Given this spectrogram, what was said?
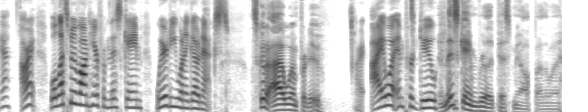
yeah. All right. Well, let's move on here from this game. Where do you want to go next? Let's go to Iowa and Purdue. All right. Iowa and Purdue. And this game really pissed me off, by the way.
